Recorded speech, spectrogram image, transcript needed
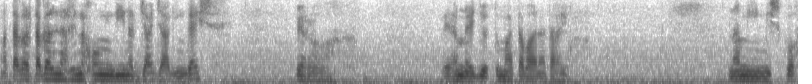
matagal-tagal na rin akong hindi nagja-jogging guys. Pero kaya medyo tumataba na tayo. Namimiss ko.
